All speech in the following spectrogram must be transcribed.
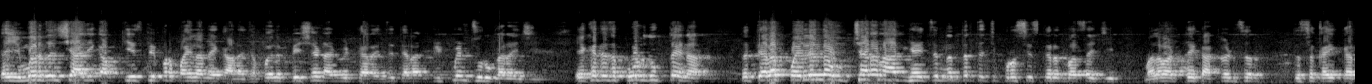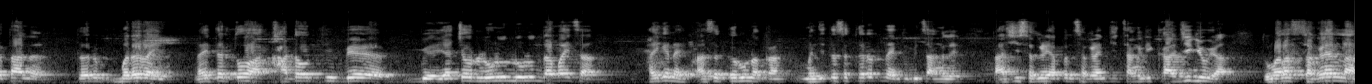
त्या इमर्जन्सी आली का केस पेपर पहिला नाही काढायचा. पहिलं पेशंट ऍडमिट करायचं त्याला ट्रीटमेंट सुरू करायची. एखाद्याचं पोट दुखतंय ना तर त्याला पहिल्यांदा उपचाराला हात घ्यायचं नंतर त्याची प्रोसेस करत बसायची. मला वाटतंय काकड सर तसं काही करता आलं तर बरं राहील. नाहीतर तो खाटावरती बे- बे- याच्यावर लुळून लुळून दमायचा. आहे की नाही? असं करू नका. म्हणजे तसं करत नाही तुम्ही चांगले. अशी सगळी आपण सगळ्यांची चांगली काळजी घेऊया. तुम्हाला सगळ्यांना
